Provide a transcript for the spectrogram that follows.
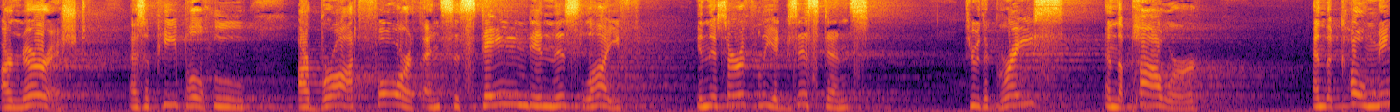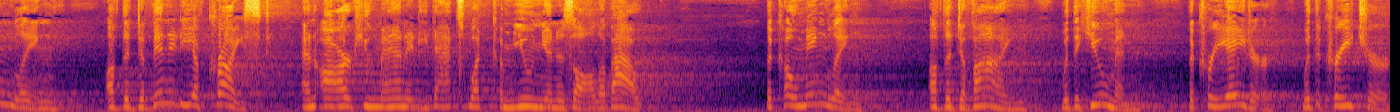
are nourished, as a people who are brought forth and sustained in this life, in this earthly existence, through the grace and the power and the commingling of the divinity of Christ and our humanity. That's what communion is all about. The commingling of the divine with the human, the creator with the creature.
